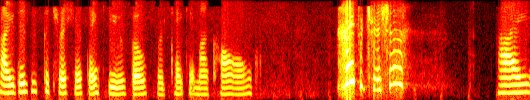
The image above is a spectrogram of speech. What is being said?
Hi, this is Patricia. Thank you both for taking my call. Hi, Patricia. Hi,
